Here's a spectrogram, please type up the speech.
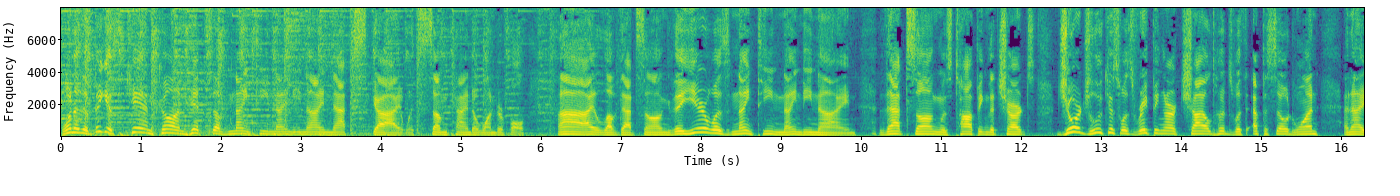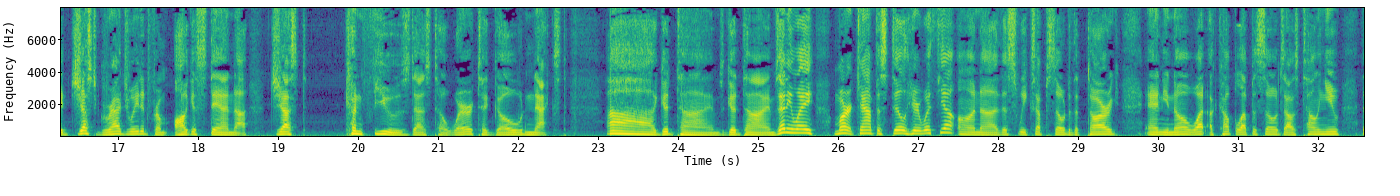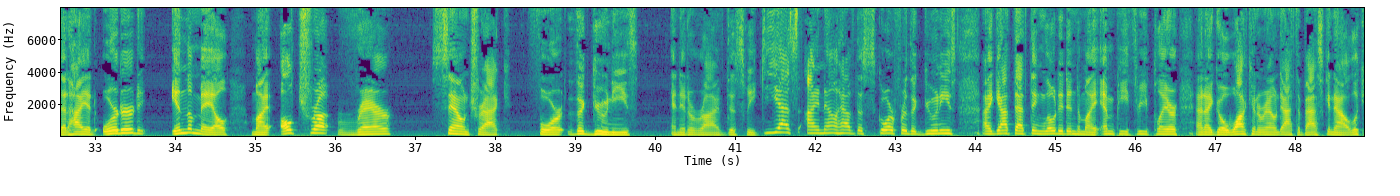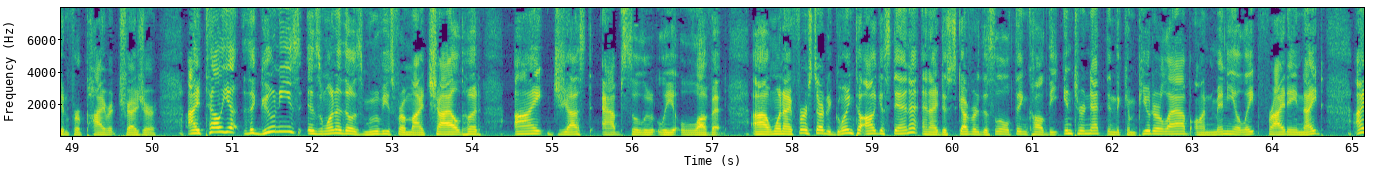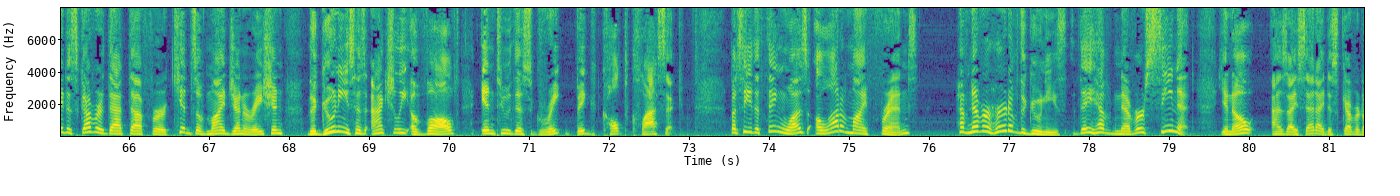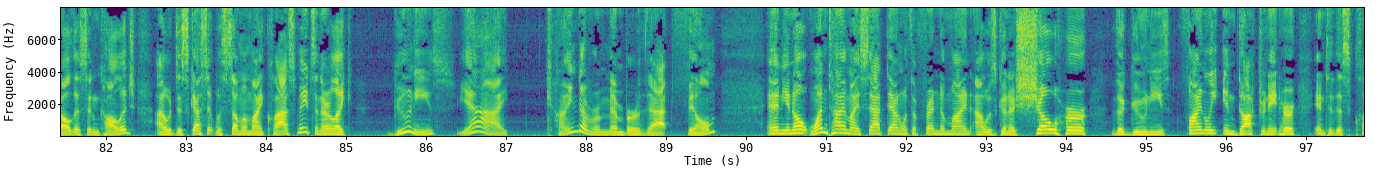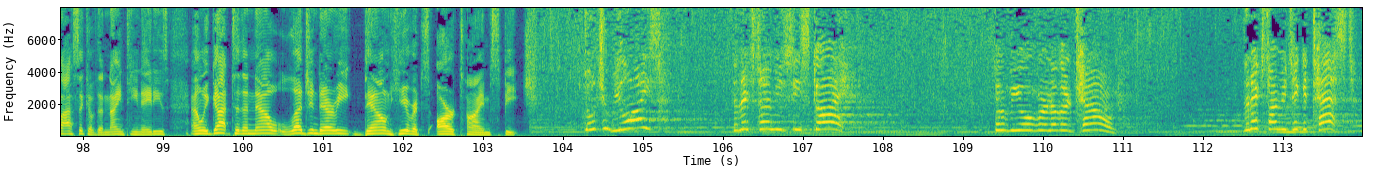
One of the biggest CanCon hits of 1999, that Sky with Some Kinda Wonderful. Ah, I love that song. The year was 1999. That song was topping the charts. George Lucas was raping our childhoods with episode 1, and I just graduated from Augustana, just confused as to where to go next. Ah, good times, good times. Anyway, Mark Kappas still here with you on uh, this week's episode of the Targ. And you know what? A couple episodes I was telling you that I had ordered in the mail my ultra rare soundtrack for The Goonies and it arrived this week. Yes, I now have the score for the Goonies. I got that thing loaded into my MP3 player, and I go walking around Athabasca now looking for pirate treasure. I tell you, The Goonies is one of those movies from my childhood. I just absolutely love it. Uh, when I first started going to Augustana and I discovered this little thing called the Internet in the Computer Lab on many a late Friday night, I discovered that uh, for kids of my generation, The Goonies has actually evolved into this great big cult classic. But see, the thing was, a lot of my friends have never heard of the Goonies. They have never seen it. You know, as I said, I discovered all this in college. I would discuss it with some of my classmates, and they're like, Goonies? Yeah, I kind of remember that film. And you know, one time I sat down with a friend of mine, I was going to show her the Goonies, finally indoctrinate her into this classic of the 1980s, and we got to the now legendary Down Here It's Our Time speech. Don't you realize? The next time you see Sky, it'll be over another town. The next time you take a test,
